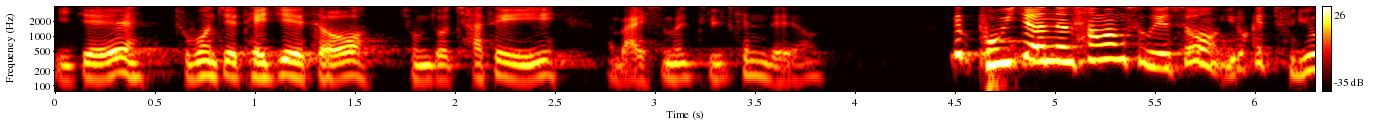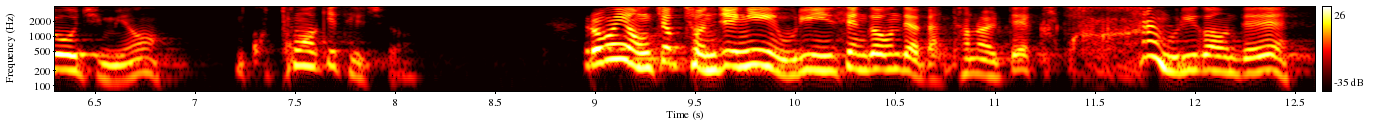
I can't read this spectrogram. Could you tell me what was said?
이제 두 번째 대지에서 좀 더 자세히 말씀을 드릴 텐데요. 근데 보이지 않는 상황 속에서 이렇게 두려워지며 고통하게 되죠. 여러분 영적 전쟁이 우리 인생 가운데 나타날 때 가장 우리 가운데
